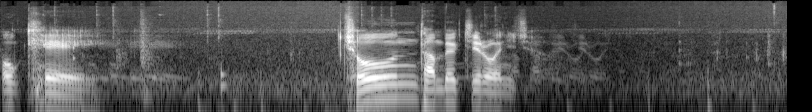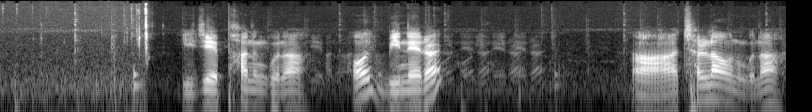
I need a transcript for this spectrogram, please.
오케이. 좋은 단백질 원이죠. 이제 파는구나. 어? 미네랄? 아, 철 나오는구나.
